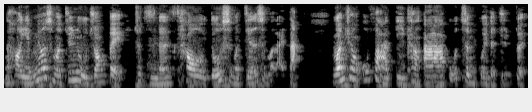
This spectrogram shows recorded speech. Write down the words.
然后也没有什么军武装备，就只能靠有什么捡什么来打，完全无法抵抗阿拉伯正规的军队。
